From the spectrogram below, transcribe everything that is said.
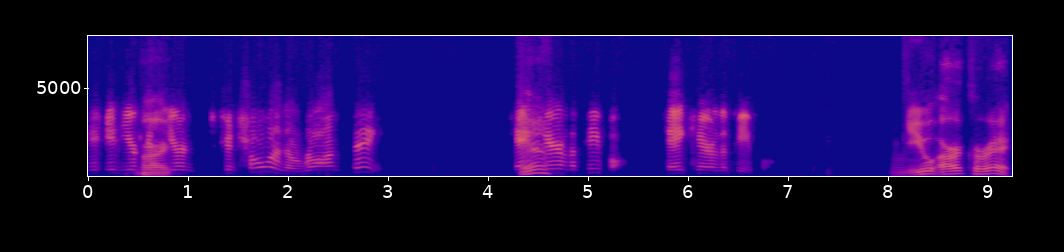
it, it, you're Right. you're controlling the wrong thing. Take Yeah. care of the people. Take care of the people. You are correct.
